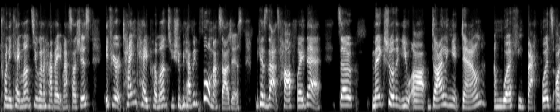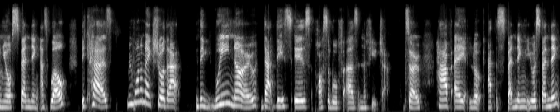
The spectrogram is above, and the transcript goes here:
20K months, you're going to have eight massages. If you're at 10K per month, you should be having four massages because that's halfway there. So make sure that you are dialing it down and working backwards on your spending as well, because we want to make sure that the, we know that this is possible for us in the future. So have a look at the spending that you are spending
